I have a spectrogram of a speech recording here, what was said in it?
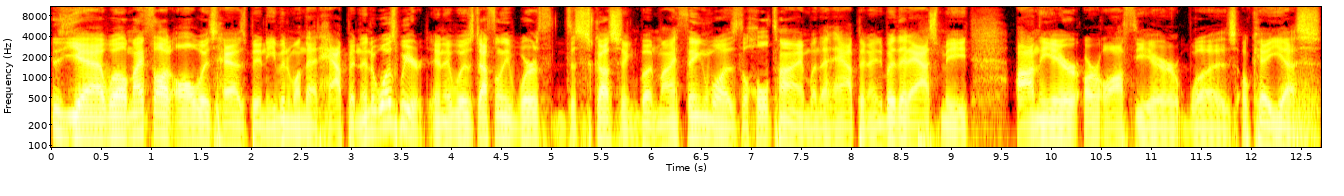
Yeah, well, my thought always has been, even when that happened, and it was weird, and it was definitely worth discussing. But my thing was the whole time when that happened, anybody that asked me on the air or off the air was, okay, yes,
